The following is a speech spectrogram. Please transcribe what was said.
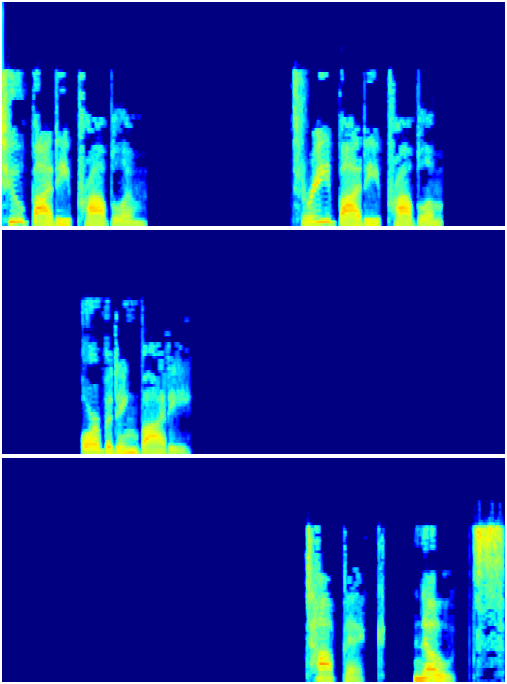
Two-body problem. Three-body problem. Orbiting body. Topic. Notes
